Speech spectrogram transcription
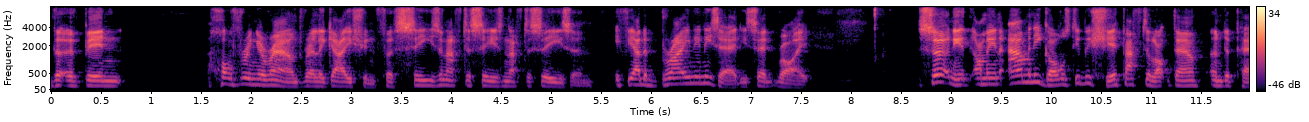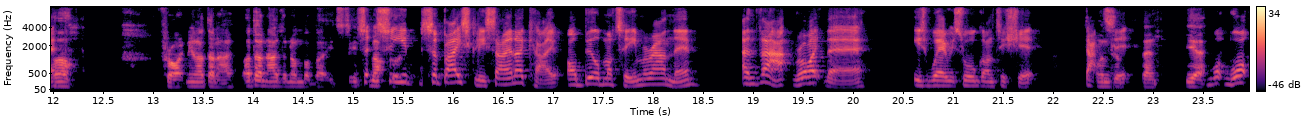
that have been hovering around relegation for season after season after season, if he had a brain in his head, he said, right, certainly, I mean, how many goals did we ship after lockdown under Pep? Oh, frightening. I don't know. I don't know the number, but it's it's so, not. so, you, so basically saying, okay, I'll build my team around them. And that right there is where it's all gone to shit. That's it. 100%. Yeah. What, what,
